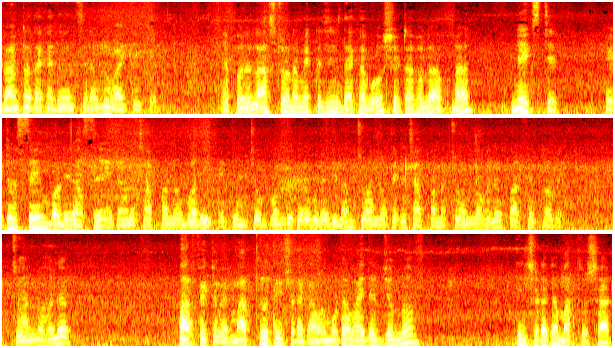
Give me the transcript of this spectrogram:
ব্র্যান্ডটা দেখা দেবেন LC W Y K K এরপরে লাস্ট ওয়ান আমি একটা জিনিস দেখাবো সেটা হলো আপনার নেক্সটের এটা সেম বডির আছে, এটা হলো ছাপ্পান্ন বডি একদম চোখ বন্ধ করে বলে দিলাম, চুয়ান্ন থেকে ছাপ্পান্ন, চুয়ান্ন হলে পারফেক্ট হবে। চুয়ান্ন হলে পারফেক্ট হবে, মাত্র তিনশো টাকা, আমার মোটা ভাইদের জন্য তিনশো টাকা মাত্র ষাট।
